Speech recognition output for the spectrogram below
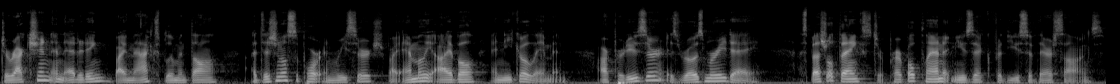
Direction and editing by Max Blumenthal. Additional support and research by Emily Eibel and Nico Lehman. Our producer is Rosemarie Day. A special thanks to Purple Planet Music for the use of their songs.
